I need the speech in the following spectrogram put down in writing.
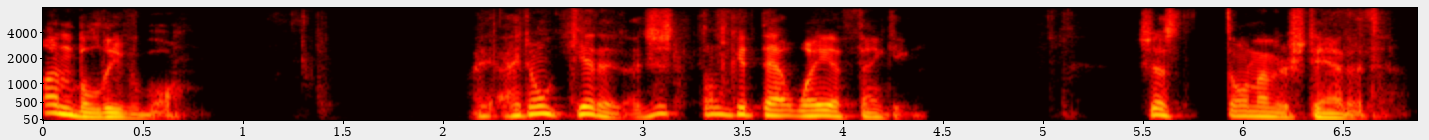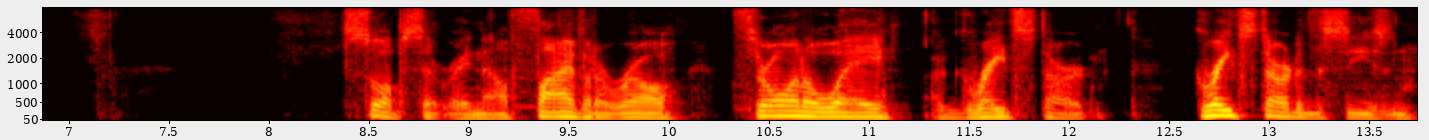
Unbelievable. I, I don't get it. I just don't get that way of thinking. Just don't understand it. So upset right now. Five in a row, throwing away a great start. Great start of the season.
